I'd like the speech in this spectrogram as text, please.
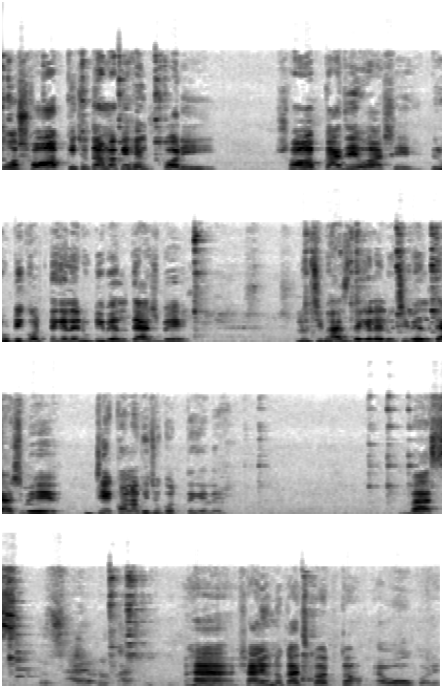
ও সব কিছুতে আমাকে হেল্প করে। সব কাজেও আসে। রুটি করতে গেলে রুটি বেলতে আসবে লুচি ভাজতে গেলে লুচি বেলতে আসবে যে কোনো কিছু করতে গেলে। কাজ হ্যাঁ সায়নও কাজ করতো ও করে।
